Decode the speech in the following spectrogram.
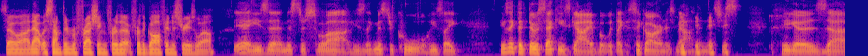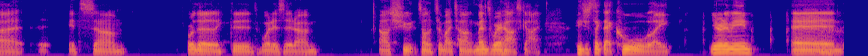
So uh, that was something refreshing for the for the golf industry as well. Yeah, he's uh, Mr. Suave. He's like Mr. Cool. He's like he's like the Dos Equis guy, but with like a cigar in his mouth, and it's just he goes, uh, it's um, or the like the what is it? Um, oh shoot, it's on the tip of my tongue. Men's Wearhouse guy. He's just like that cool, like you know what I mean, and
